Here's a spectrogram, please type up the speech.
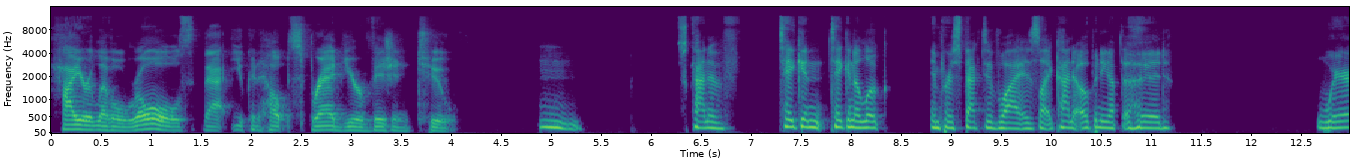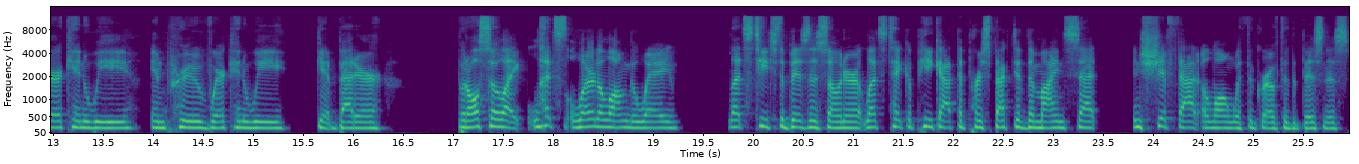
higher level roles that you can help spread your vision to. Mm. It's kind of taking taking a look in perspective wise, like kind of opening up the hood. Where can we improve? Where can we get better? But also like let's learn along the way. Let's teach the business owner. Let's take a peek at the perspective, the mindset, and shift that along with the growth of the business.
